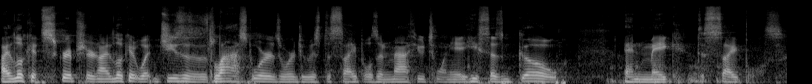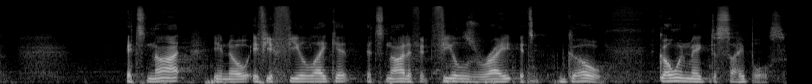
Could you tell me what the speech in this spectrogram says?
I look at scripture and I look at what Jesus' last words were to his disciples in Matthew 28. He says, Go and make disciples. It's not, you know, if you feel like it, it's not if it feels right, it's go. Go and make disciples.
